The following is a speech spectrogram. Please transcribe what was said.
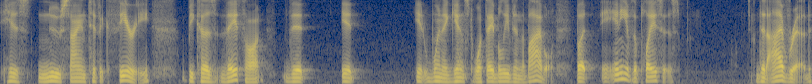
his new scientific theory because they thought that it it went against what they believed in the Bible. But any of the places that I've read,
